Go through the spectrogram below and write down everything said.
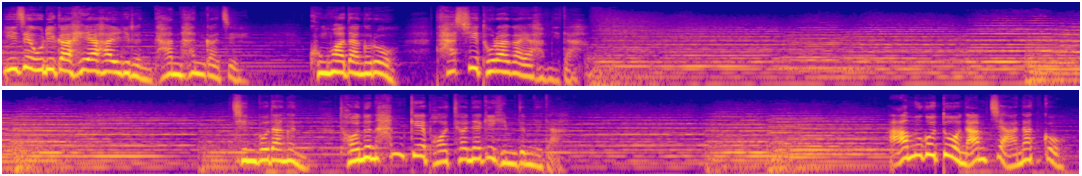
이제 우리가 해야 할 일은 단 한 가지. 공화당으로 다시 돌아가야 합니다. 진보당은 더는 함께 버텨내기 힘듭니다. 아무것도 남지 않았고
